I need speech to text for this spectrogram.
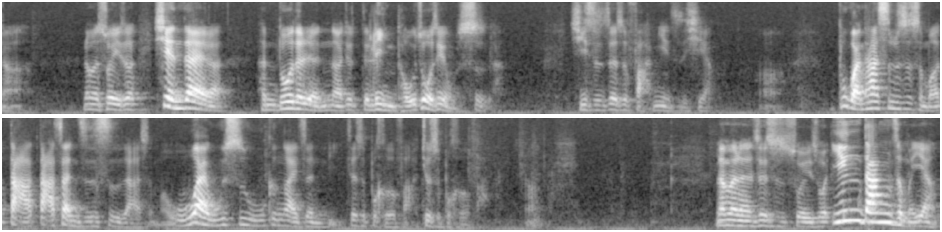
啊，那么所以说现在呢，很多的人呢就领头做这种事啊，其实这是法灭之相，啊，不管他是不是什么大大善之事啊，什么无爱无私无更爱真理，这是不合法，就是不合法，啊，那么呢，这是所以说应当怎么样？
